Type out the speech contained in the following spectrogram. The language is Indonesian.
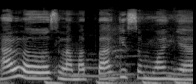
Halo, selamat pagi semuanya.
